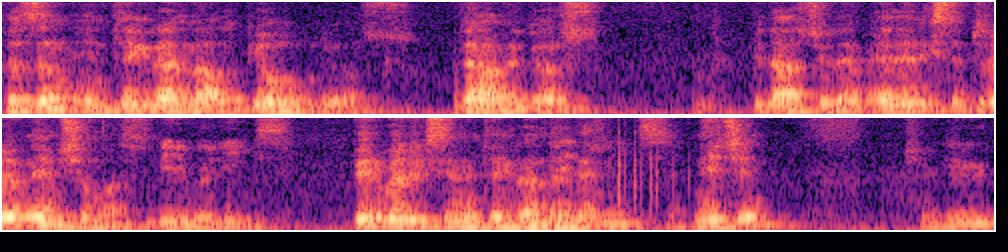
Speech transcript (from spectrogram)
hızın integralini alıp yolu buluyoruz. Devam ediyoruz. Bir daha söyleyeyim. ln x'in türevi neymiş Yılmaz? 1 bölü x. 1 bölü x'in integrali nedir? Ln x'i. Niçin? Çünkü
